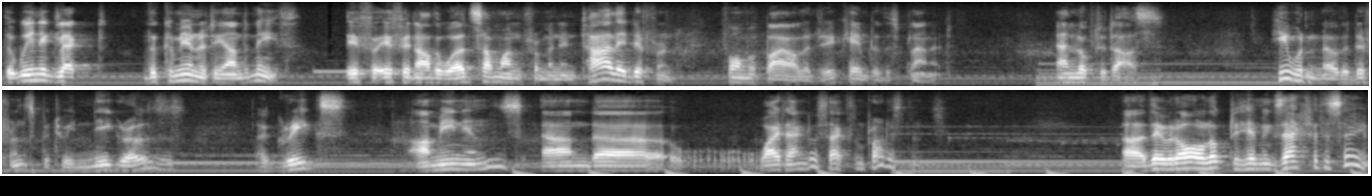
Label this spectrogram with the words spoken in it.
that we neglect the community underneath if, if, in other words, someone from an entirely different form of biology came to this planet and looked at us, he wouldn't know the difference between Negroes, uh, Greeks, Armenians, and uh, white Anglo Saxon Protestants. Uh, they would all look to him exactly the same.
